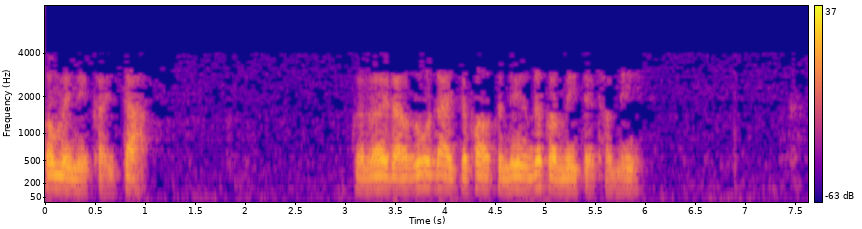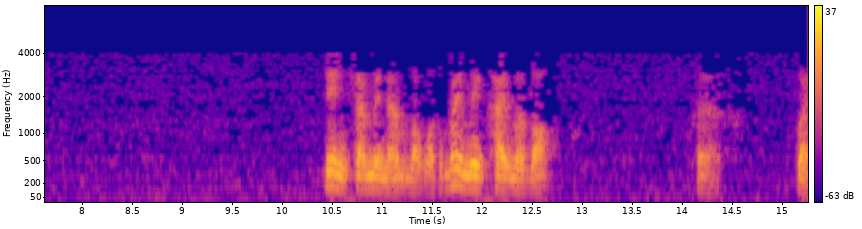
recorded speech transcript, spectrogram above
ก็ไม่มีใครทราบก็เลยเรารู้ได้เฉพาะตัวนี้นึกว่ามีแต่เท่านี้ ยิ่งสามีน้ำบอกว่าไม่มีใครมาบอกว่า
